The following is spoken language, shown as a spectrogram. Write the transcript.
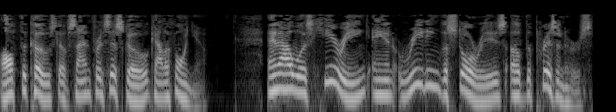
off the coast of San Francisco, California. And I was hearing and reading the stories of the prisoners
